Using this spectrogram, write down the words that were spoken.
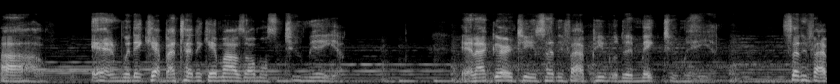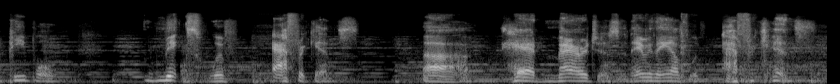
Uh, and when they came, by the time they came out, it was almost 2 million. And I guarantee you 75 people didn't make 2 million. 75 people mixed with Africans uh, had marriages and everything else with Africans.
